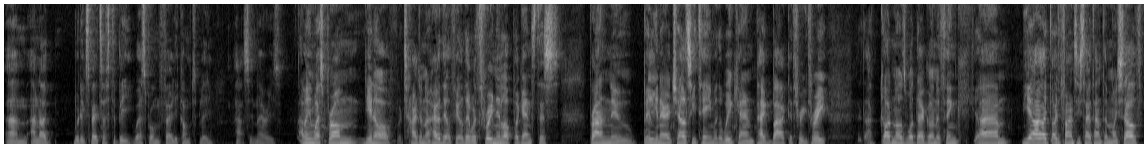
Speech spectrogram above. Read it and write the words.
Um, and I would expect us to beat West Brom fairly comfortably. at St Mary's. I mean, West Brom, you know, it's hard to know how they'll feel. They were 3 0 up against this brand new billionaire Chelsea team of the weekend, pegged back to 3 3. God knows what they're going to think. Um, yeah, I, I fancy Southampton myself.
